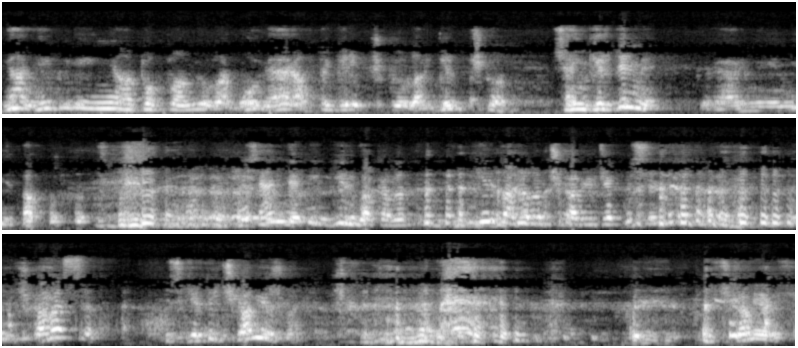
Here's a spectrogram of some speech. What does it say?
Ya ne bileyim ya toplanıyorlar. O her hafta girip çıkıyorlar girip çıkıyor. Sen girdin mi? Girer miyim ya? Sen de bir gir bakalım. Gir bakalım çıkabilecek misin? Çıkamazsın. Biz girdik çıkamıyoruz bak. çıkamıyoruz.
